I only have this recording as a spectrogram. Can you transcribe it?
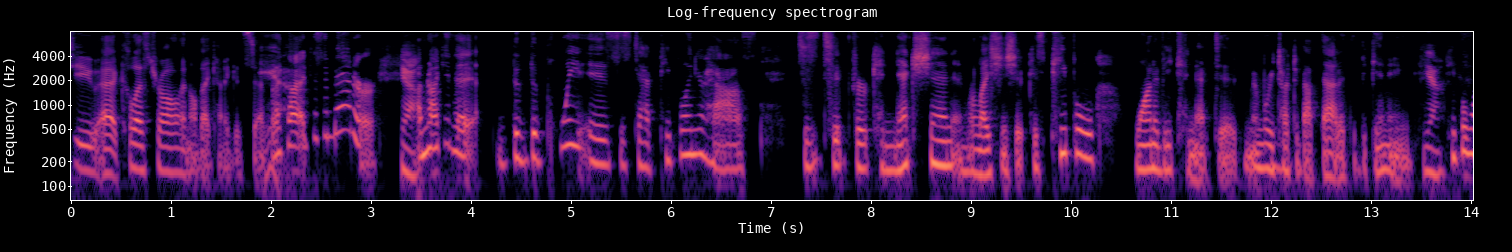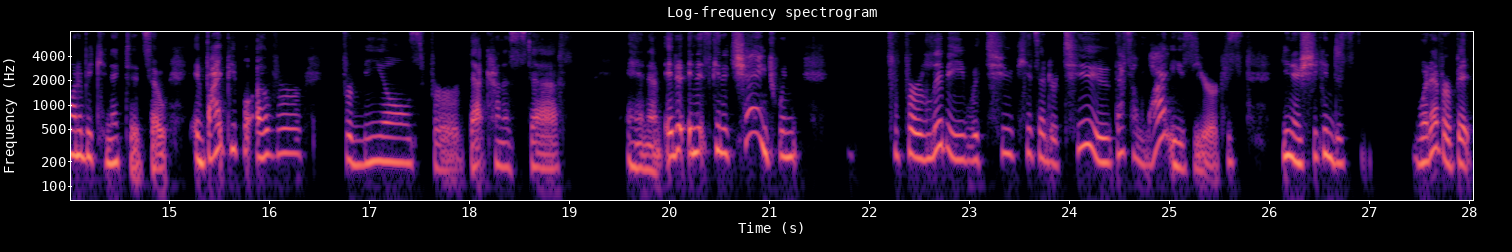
to uh, cholesterol and all that kind of good stuff. Yeah. I thought it doesn't matter. Yeah. I'm not going to, the, the point is is to have people in your house to, to for connection and relationship because people want to be connected. Remember, we talked about that at the beginning. Yeah. People want to be connected. So invite people over for meals, for that kind of stuff. And, um, it, and it's going to change when, for, for Libby with two kids under two, that's a lot easier because, you know, she can just whatever. But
